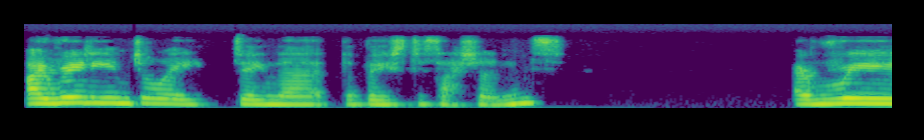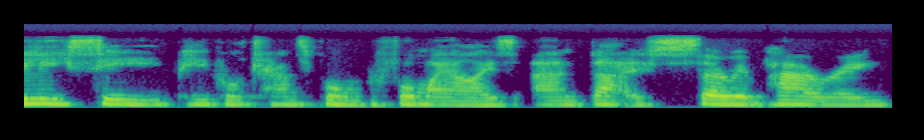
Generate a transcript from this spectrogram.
I really enjoy doing the the booster sessions. I really see people transform before my eyes, and that is so empowering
